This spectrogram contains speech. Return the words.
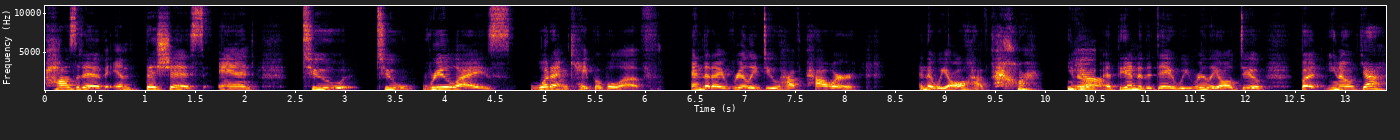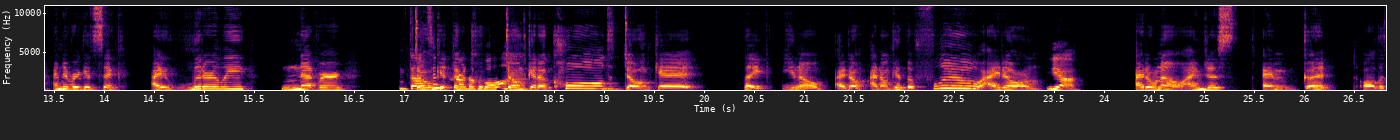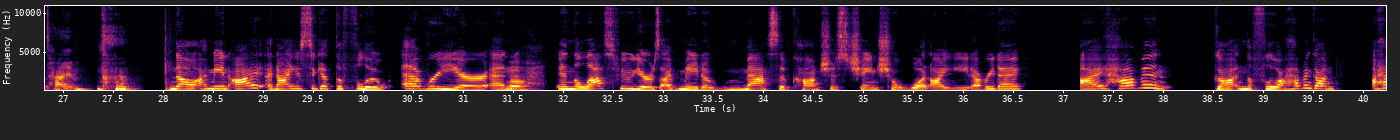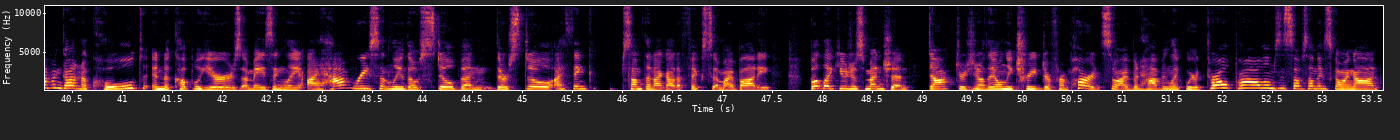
positive, ambitious, and to to realize what I'm capable of and that I really do have power and that we all have power. You know, yeah. at the end of the day, we really all do. But, you know, yeah, I never get sick. I literally never That's don't incredible. get the don't get a cold, don't get like, you know, I don't I don't get the flu. I don't Yeah. I don't know. I'm just I'm good all the time. No, I mean I and I used to get the flu every year and Ugh. in the last few years I've made a massive conscious change to what I eat every day. I haven't gotten the flu. I haven't gotten I haven't gotten a cold in a couple years amazingly. I have recently though still been there's still I think something I got to fix in my body. But like you just mentioned, doctors, you know, they only treat different parts. So I've been having like weird throat problems and stuff something's going on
